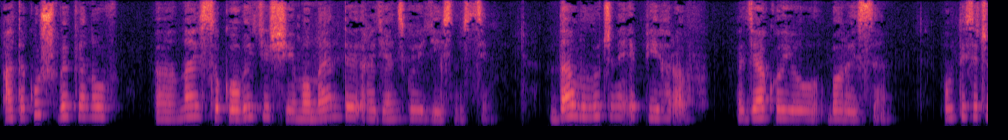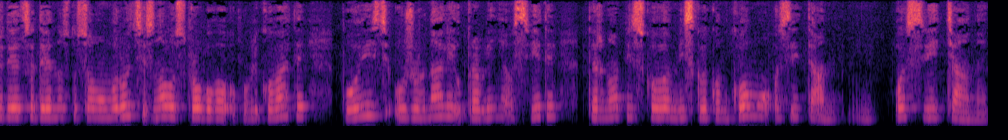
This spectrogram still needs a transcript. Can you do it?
а також викинув е, найсоковитіші моменти радянської дійсності. Дав вилучений епіграф. Дякую, Борисе. У 1997 році знову спробував опублікувати повість у журналі управління освіти Тернопільського міськвиконкому освітян... освітянин,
